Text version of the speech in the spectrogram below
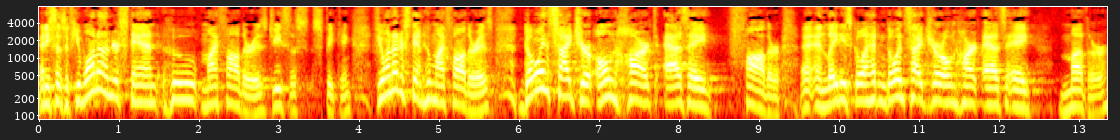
And he says, if you want to understand who my Father is, Jesus speaking, if you want to understand who my Father is, go inside your own heart as a father. And ladies, go ahead and go inside your own heart as a mother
